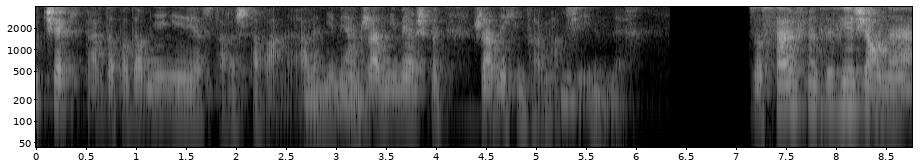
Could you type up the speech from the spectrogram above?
uciekł i prawdopodobnie nie jest aresztowany, ale nie miałam żadnych, nie miałyśmy żadnych informacji innych. Zostałyśmy wywiezione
